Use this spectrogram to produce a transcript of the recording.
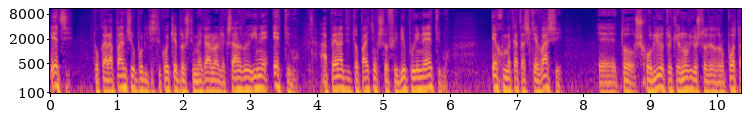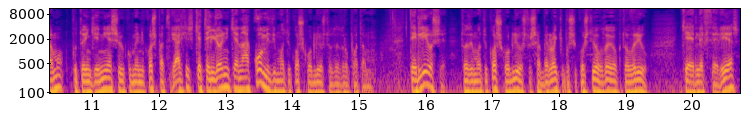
Έτσι, το Καραπάντσιο Πολιτιστικό Κέντρο στη Μεγάλο Αλεξάνδρου είναι έτοιμο. Απέναντι το πάρκινγκ στο Φιλίππου είναι έτοιμο. Έχουμε κατασκευάσει ε, το σχολείο το καινούριο στο Δεδροπόταμο που το εγγενίασε ο Οικουμενικός Πατριάρχης και τελειώνει και ένα ακόμη δημοτικό σχολείο στο Δεδροπόταμο. Τελείωσε το δημοτικό σχολείο στους Αμπελόκηπους 28 Οκτωβρίου και Ελευθερίας.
